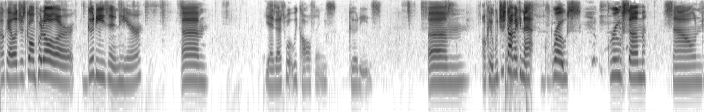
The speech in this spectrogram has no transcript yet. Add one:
Okay, let's just go and put all our goodies in here. Um, yeah, that's what we call things, goodies. Um, okay, would you stop making that gross, gruesome sound?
